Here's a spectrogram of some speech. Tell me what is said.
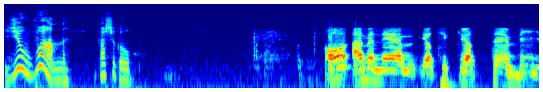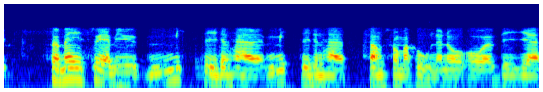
Johan, varsågod. Ja, men eh, jag tycker att eh, vi, för mig så är vi ju mitt i den här, mitt i den här transformationen och, och vi eh,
